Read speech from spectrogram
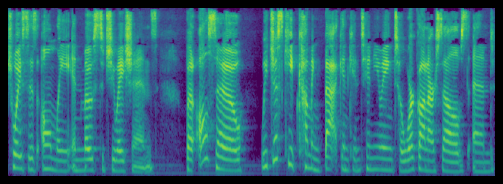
choices only in most situations, but also we just keep coming back and continuing to work on ourselves and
